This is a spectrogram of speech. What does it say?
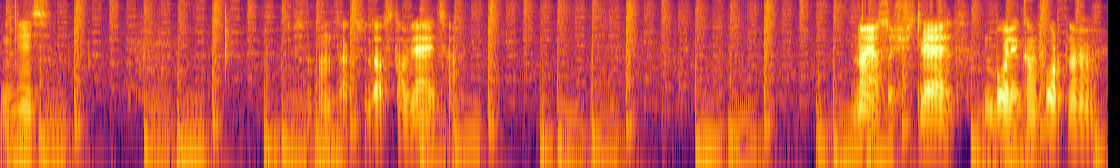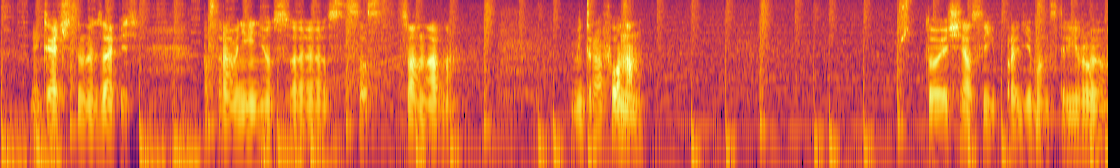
здесь он так сюда вставляется. Ну и осуществляет более комфортную и качественную запись по сравнению с, со стационарным микрофоном. Что я сейчас и продемонстрирую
